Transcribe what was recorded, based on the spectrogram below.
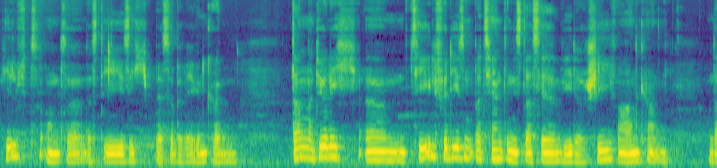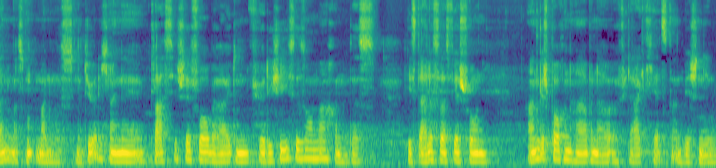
hilft und äh, dass die sich besser bewegen können. Dann natürlich ähm, Ziel für diesen Patienten ist, dass er wieder Ski fahren kann. Und dann muss man muss natürlich eine klassische Vorbereitung für die Skisaison machen. Das ist alles, was wir schon angesprochen haben, aber vielleicht jetzt ein bisschen in,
